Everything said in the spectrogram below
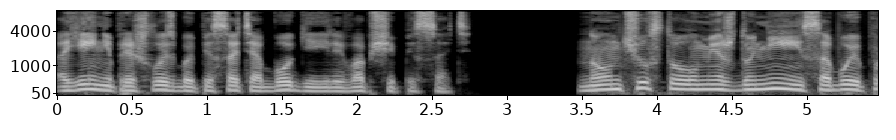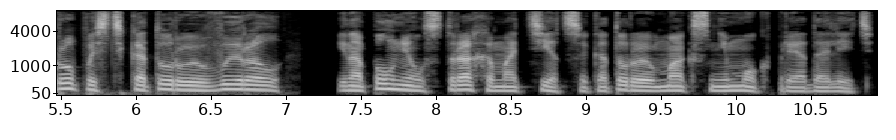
а ей не пришлось бы писать о Боге или вообще писать. Но он чувствовал между ней и собой пропасть, которую вырыл и наполнил страхом отец, и которую Макс не мог преодолеть.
